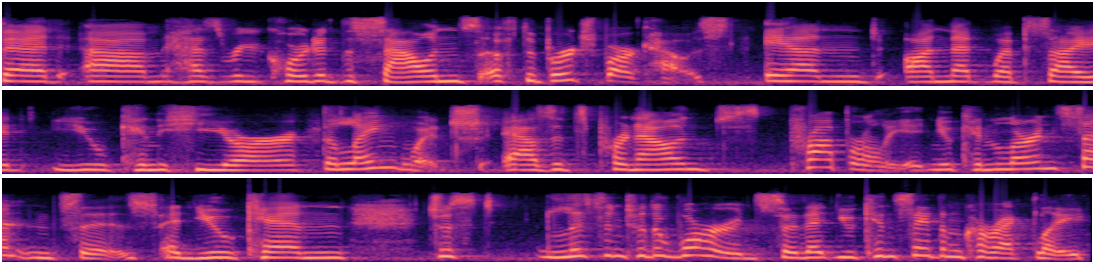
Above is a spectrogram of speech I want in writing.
that um, has recorded the sounds of the Birch Bark House. And on that website, you can hear the language as it's pronounced properly, and you can learn sentences, and you can just listen to the words so that you can say them correctly.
